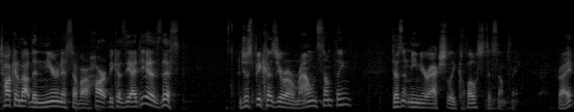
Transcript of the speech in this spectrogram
talking about the nearness of our heart, because the idea is this just because you're around something doesn't mean you're actually close to something, right?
